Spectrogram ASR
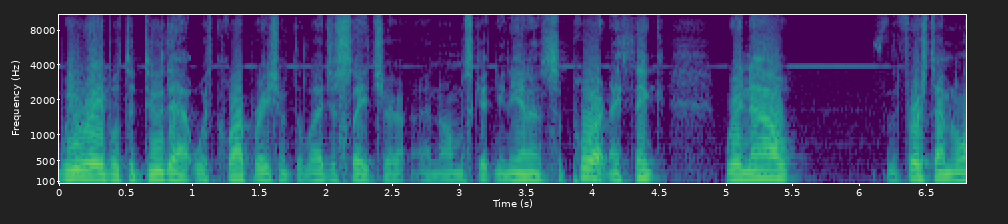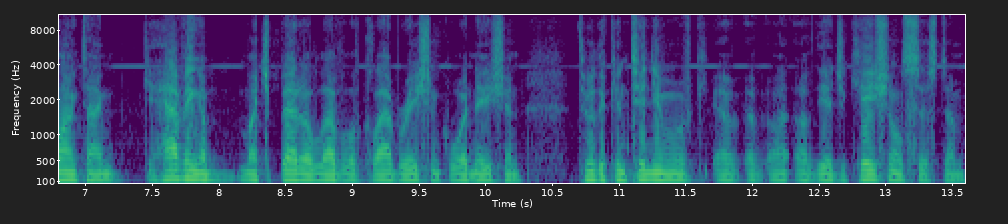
we were able to do that with cooperation with the legislature and almost get unanimous support. And I think we're now, for the first time in a long time, having a much better level of collaboration and coordination through the continuum of, of, of- uh, of the educational system.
